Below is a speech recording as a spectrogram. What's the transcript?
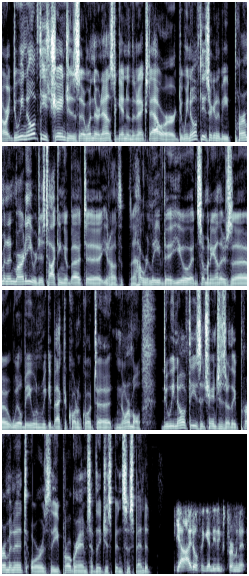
All right. Do we know if these changes, uh, when they're announced again in the next hour, do we know if these are going to be permanent, Marty? You were just talking about, uh, you know, how relieved uh, you and so many others uh, will be when we get back to quote unquote uh, normal. Do we know if these changes are they permanent or is the programs have they just been suspended? Yeah, I don't think anything's permanent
